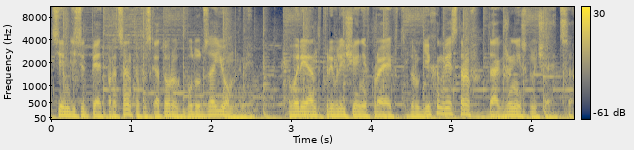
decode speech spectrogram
75% из которых будут заемными. Вариант привлечения в проект других инвесторов также не исключается.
